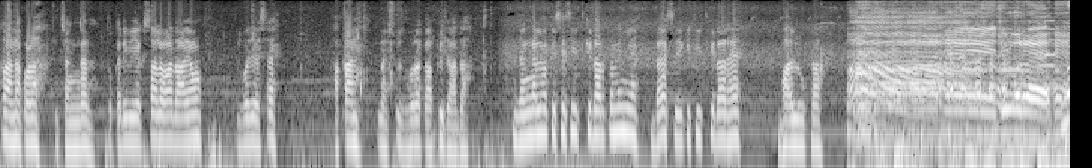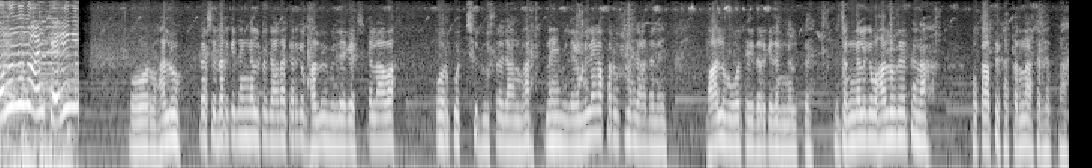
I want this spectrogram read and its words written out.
आना पड़ा जंगल। तो करीब एक साल बाद आया हूँ, इस वजह से थकान महसूस हो रहा काफ़ी ज़्यादा। जंगल में किसी चीज़ की डर तो नहीं है बस एक ही चीज़ की डर है भालू का. और भालू वैसे इधर के जंगल पे ज़्यादा करके भालू ही मिलेगा इसके अलावा और कुछ दूसरे जानवर नहीं मिलेगा। मिलेगा पर उतने ज़्यादा नहीं। भालू बहुत है इधर के जंगल पे। जंगल के भालू रहते ना वो काफ़ी खतरनाक रहता है।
